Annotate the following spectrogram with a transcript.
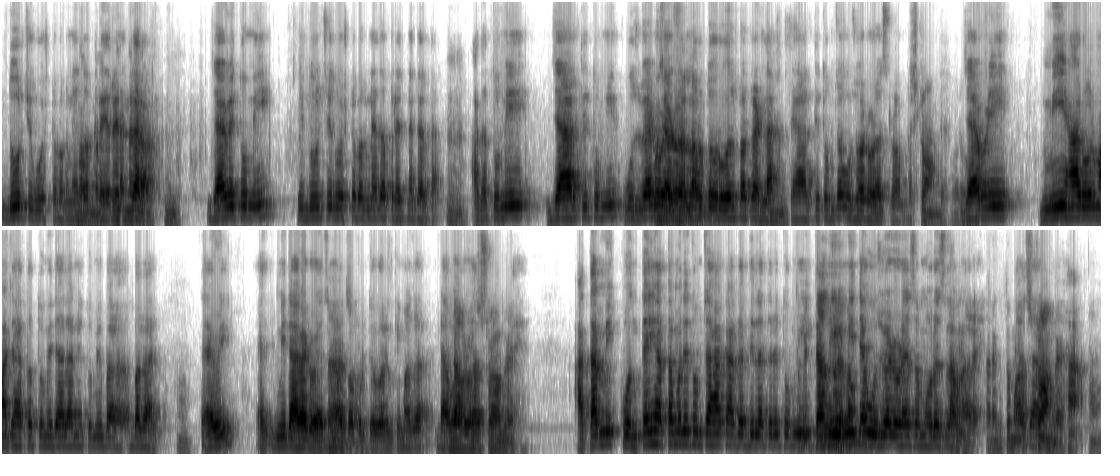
दूरची गोष्ट बघण्याचा प्रयत्न करा. ज्यावेळी तुम्ही ही दूरची गोष्ट बघण्याचा प्रयत्न करता आता तुम्ही ज्या अर्थी तुम्ही उजव्या डोळ्यासमोर तो रोल पकडला त्या अर्थी तुमचा उजवा डोळा स्ट्रॉंग स्ट्रॉंग ज्यावेळी मी हा रोल माझ्या हातात तुम्ही द्याल आणि तुम्ही बघाल त्यावेळी मी डाव्या डोळ्यासमोर पकडतो कारण की माझा डावा डोळा स्ट्रॉंग आहे. आता मी कोणत्याही हातामध्ये तुमचा हा कागद दिला तरी तुम्ही नेहमी त्या उजव्या डोळ्यासमोरच लावणार आहे. कारण तुम्हाला स्ट्रॉंग आहे. हा.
